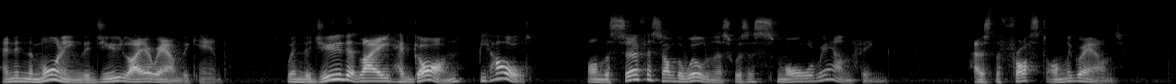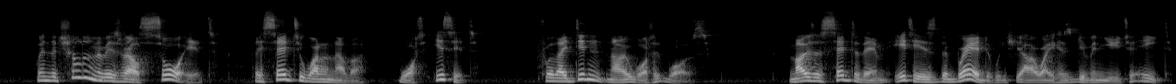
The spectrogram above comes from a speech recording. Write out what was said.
and in the morning the dew lay around the camp. When the dew that lay had gone, behold, on the surface of the wilderness was a small round thing, as the frost on the ground. When the children of Israel saw it, they said to one another, What is it? For they didn't know what it was. Moses said to them, It is the bread which Yahweh has given you to eat.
